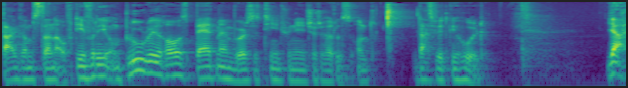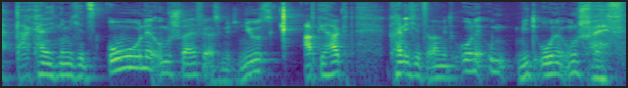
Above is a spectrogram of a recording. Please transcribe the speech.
Da kam es dann auf DVD und Blu-ray raus. Batman vs. Teen Ninja Turtles. Und das wird geholt. Ja, da kann ich nämlich jetzt ohne Umschweife, also mit News abgehackt, kann ich jetzt aber mit ohne, um, mit ohne Umschweife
